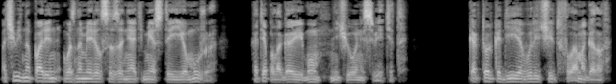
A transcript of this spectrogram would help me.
Очевидно, парень вознамерился занять место ее мужа, хотя, полагаю, ему ничего не светит. Как только Дия вылечит фламаганов,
